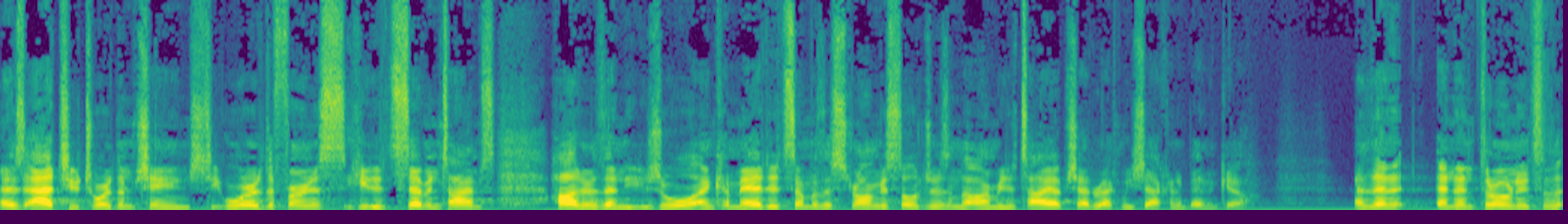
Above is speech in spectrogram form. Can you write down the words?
and his attitude toward them changed. He ordered the furnace heated seven times hotter than usual and commanded some of the strongest soldiers in the army to tie up Shadrach, Meshach, and Abednego, and then, and then thrown into the,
